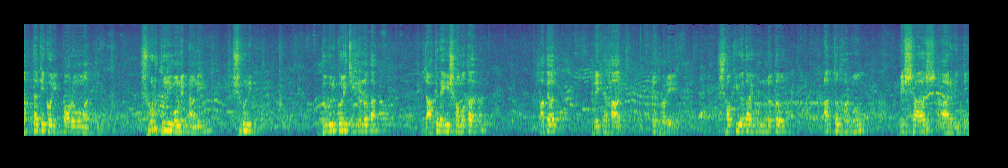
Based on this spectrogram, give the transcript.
আত্মাকে করি পরম আত্মীয় সুর তুলি মনে প্রাণে, শরীরে। দূর করি জীর্ণতা, ডাক দেই সমতার হাত রেখে হাত ধরে, স্বকীয়তায় উন্নত আত্মধর্ম বিশ্বাস আর রীতি।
